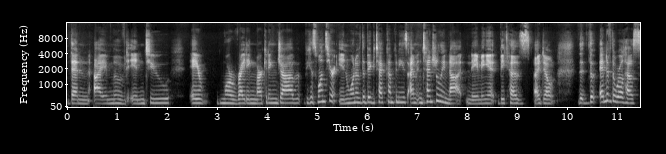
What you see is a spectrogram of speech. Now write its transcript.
Then I moved into a more writing marketing job because once you're in one of the big tech companies, I'm intentionally not naming it because I don't. The, the end of the world house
